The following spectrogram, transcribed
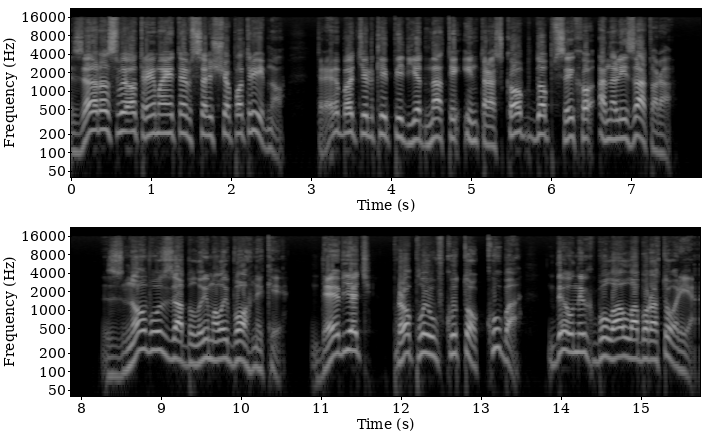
Зараз ви отримаєте все, що потрібно. Треба тільки під'єднати інтраскоп до психоаналізатора. Знову заблимали вогники. Дев'ять проплив в куток куба, де у них була лабораторія.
